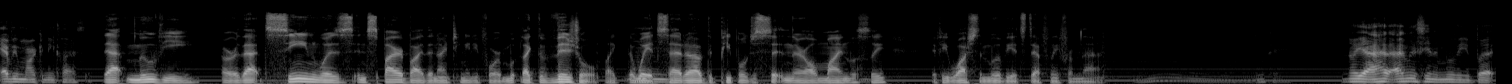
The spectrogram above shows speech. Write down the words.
every marketing class. That movie or that scene was inspired by the 1984, like the visual, like the way it's Mm. set up, the people just sitting there all mindlessly. If you watch the movie, it's definitely from that. Okay. No, yeah, I, I haven't seen the movie, but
